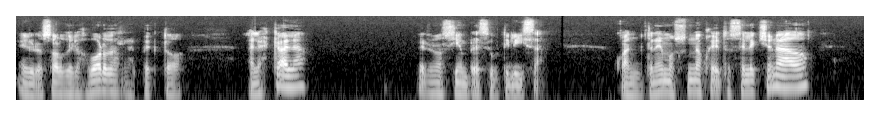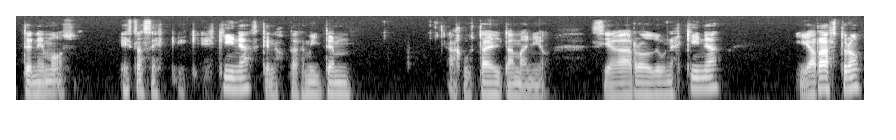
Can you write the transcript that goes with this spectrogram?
grosor de los bordes respecto a la escala, pero no siempre se utiliza. Cuando tenemos un objeto seleccionado, tenemos estas esquinas que nos permiten ajustar el tamaño. Si agarro de una esquina y arrastro,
